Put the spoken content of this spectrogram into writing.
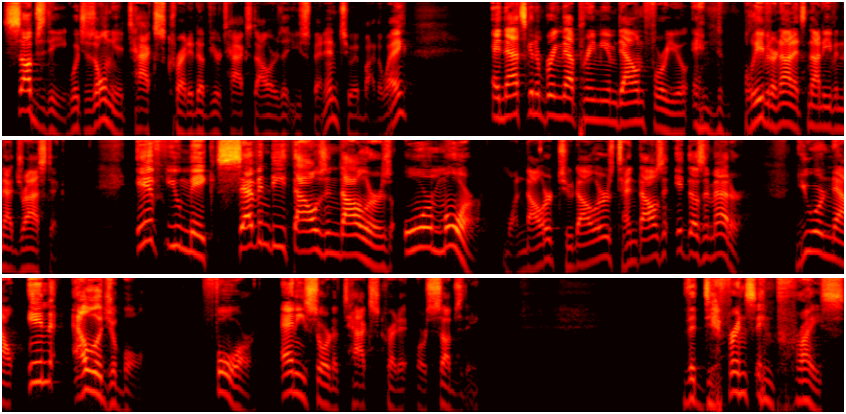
subsidy, which is only a tax credit of your tax dollars that you spent into it, by the way. And that's going to bring that premium down for you. And believe it or not, it's not even that drastic. If you make $70,000 or more, $1, $2, 10,000, it doesn't matter. You are now ineligible for any sort of tax credit or subsidy. The difference in price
